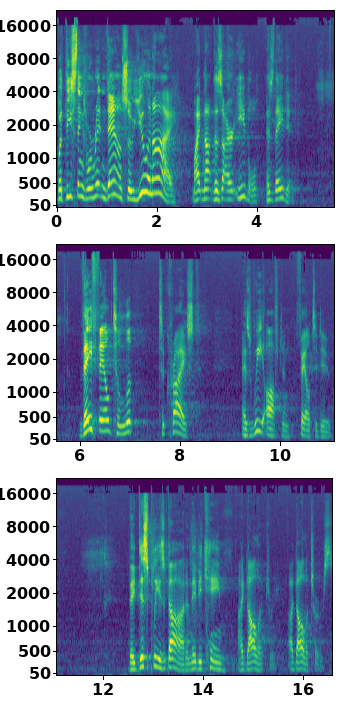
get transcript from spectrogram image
But these things were written down so you and I might not desire evil as they did. They failed to look to Christ as we often fail to do. They displeased God and they became idolatry, idolaters,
